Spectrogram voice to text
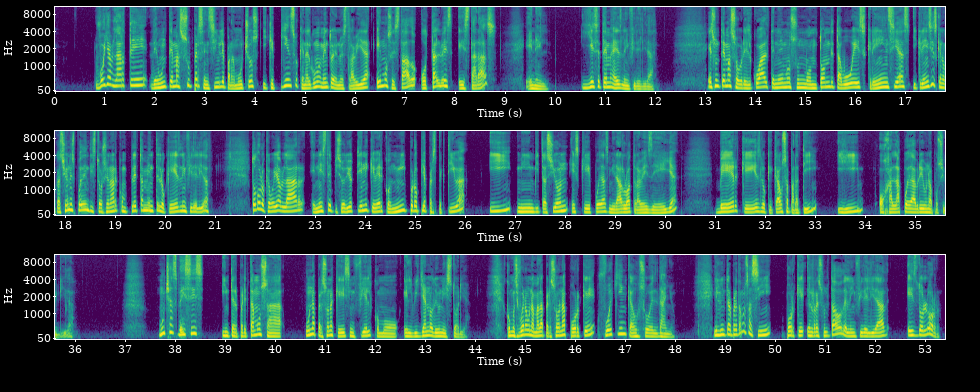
Voy a hablarte de un tema súper sensible para muchos y que pienso que en algún momento de nuestra vida hemos estado o tal vez estarás en él. Y ese tema es la infidelidad. Es un tema sobre el cual tenemos un montón de tabúes, creencias y creencias que en ocasiones pueden distorsionar completamente lo que es la infidelidad. Todo lo que voy a hablar en este episodio tiene que ver con mi propia perspectiva y mi invitación es que puedas mirarlo a través de ella, ver qué es lo que causa para ti y ojalá pueda abrir una posibilidad. Muchas veces interpretamos a una persona que es infiel como el villano de una historia, como si fuera una mala persona porque fue quien causó el daño. Y lo interpretamos así porque el resultado de la infidelidad es dolor.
